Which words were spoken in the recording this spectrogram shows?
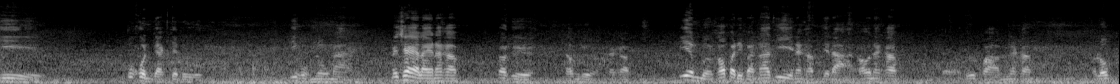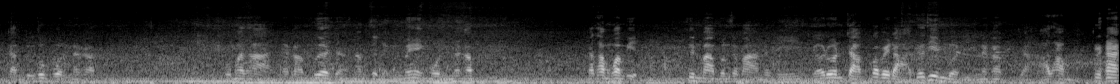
ที่ทุกคนอยากจะดูที่ผมลงมา ไม่ใช่อะไรนะครับ ก็คือตำรวจนะครับที่ตำรวจเขาปฏิบัติหน้าที่นะครับจะด่าเขานะครับแต่ด้วยความนะครับเคารพกันทุกๆคนนะครับ ผมมาถ่ายนะครับ เพื่อจะนำเสนอไม่ให้คนนะครับกระทำความผิดขึ้นมาบนสะพานแบบนี้ เดี๋ยวโดนจับก็ไปด่าเจ้าที่ตำรวจอีกนะครับ อย่าหาทำนะ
